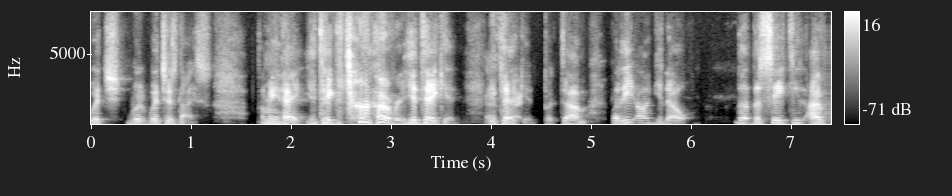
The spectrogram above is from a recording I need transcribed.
which which is nice. I mean, hey, you take the turnover, you take it, you That's take right. it. But um, but he, uh, you know, the the safety. I've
